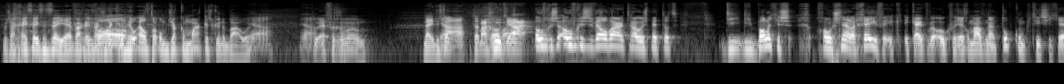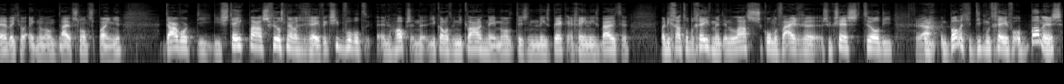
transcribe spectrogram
we zijn geen VVV hè, waar, waar lekker een heel elftal om Giacomakis kunnen bouwen. Ja, ja. Doe even gewoon. Nee, dus Ja, dat, dat, maar goed, ja, Overigens, overigens is het wel waar trouwens met dat die, die balletjes gewoon sneller geven. Ik, ik kijk wel ook regelmatig naar een topcompetitietje. Hè? Weet je wel, Engeland, Duitsland, Spanje. Daar wordt die, die steekpaas veel sneller gegeven. Ik zie bijvoorbeeld een Haps, en je kan het hem niet kwalijk nemen, want het is een linksback en geen linksbuiten. Maar die gaat op een gegeven moment in de laatste seconde voor eigen succes, terwijl die een, ja. een balletje diep moet geven op Bannes.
